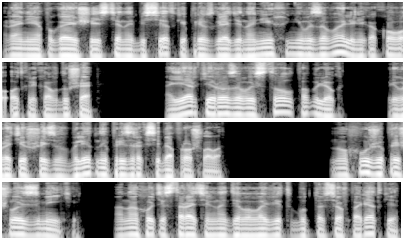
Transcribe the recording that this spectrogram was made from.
Ранее пугающие стены беседки при взгляде на них не вызывали никакого отклика в душе, а яркий розовый стол поблек, превратившись в бледный призрак себя прошлого. Но хуже пришлось змейке. Она хоть и старательно делала вид, будто все в порядке,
